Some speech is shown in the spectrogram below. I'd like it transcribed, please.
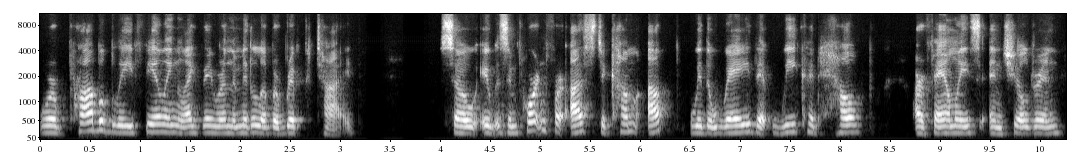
were probably feeling like they were in the middle of a rip tide. So it was important for us to come up with a way that we could help our families and children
